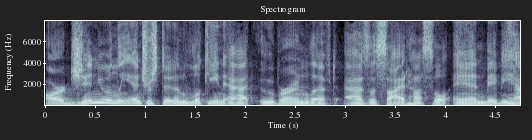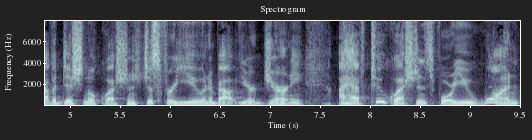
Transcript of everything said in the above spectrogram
are genuinely interested in looking at Uber and Lyft as a side hustle and maybe have additional questions just for you and about your journey, I have two questions for you. One,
